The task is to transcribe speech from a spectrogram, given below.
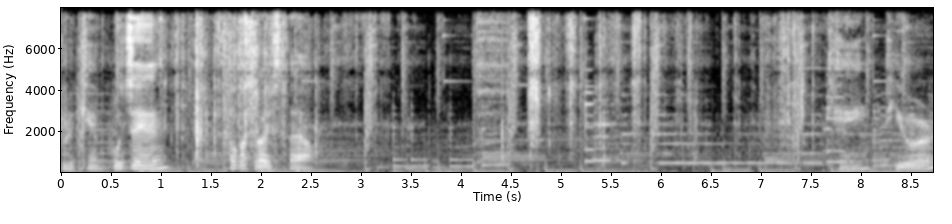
이렇게 보증서가 들어있어요. 이렇게 디올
